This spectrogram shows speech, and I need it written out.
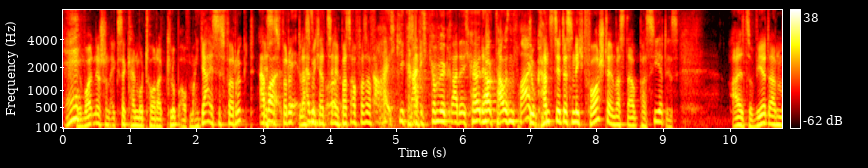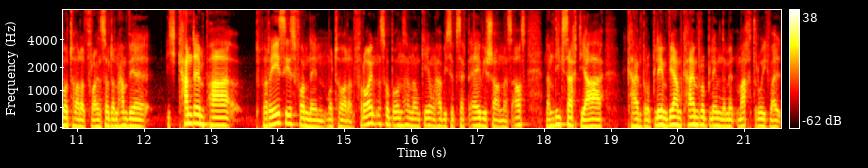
Hä? Wir wollten ja schon extra keinen Motorradclub aufmachen. Ja, es ist verrückt. Aber, es ist verrückt. äh, Lass also, mich erzählen. Pass auf, pass auf. Ah, ich gehe gerade, ich komme mir gerade, ich habe tausend Fragen. Du kannst dir das nicht vorstellen, was da passiert ist. Also, wir dann Motorradfreunde, so, dann haben wir, ich kannte ein paar Präsis von den Motorradfreunden, so bei uns in der Umgebung, habe ich so gesagt, ey, wie schauen das aus? Dann haben die gesagt, ja, kein Problem, wir haben kein Problem damit, macht ruhig, weil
